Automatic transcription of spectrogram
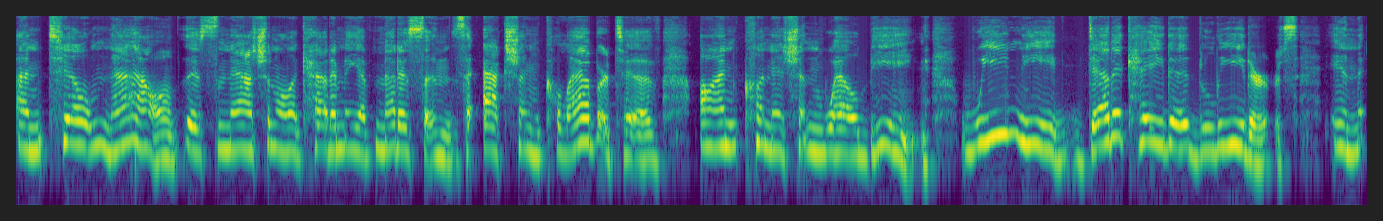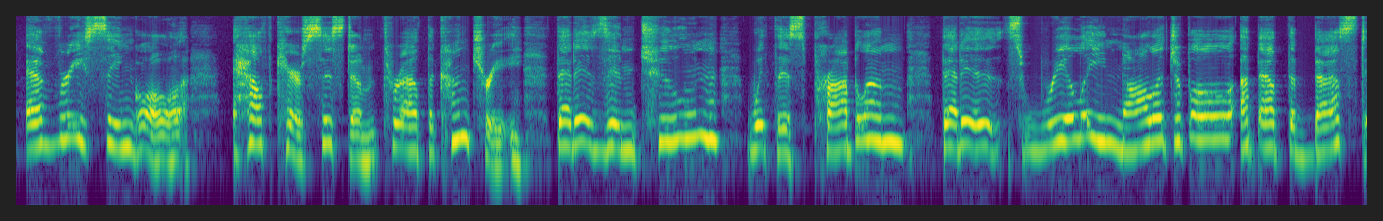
until now. This National Academy of Medicine's Action Collaborative on clinician well being. We need dedicated leaders in every single healthcare system throughout the country that is in tune with this problem, that is really knowledgeable about the best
